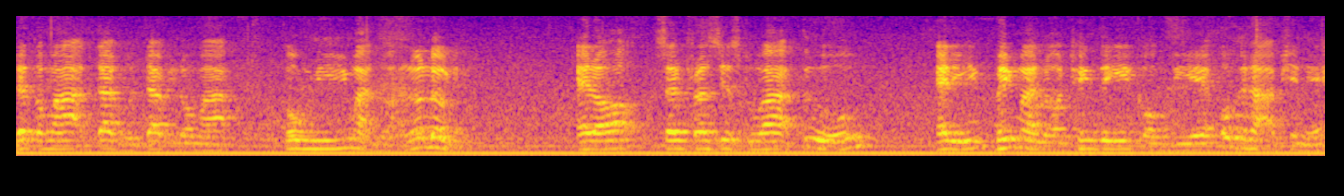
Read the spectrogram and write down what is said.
လက်သမားအတက်ကိုတက်ပြီးတော့မှကုမ္ပဏီကြီးမှာသူအလုပ်လုပ်တယ်အဲ့တော့ San Francisco ကသူ့ကိုအဲ့ဒီဗိမာန်တော်ထိန်းသိမ်းရေးကော်မတီရဲ့ဥက္ကဋ္ဌအဖြစ်နဲ့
